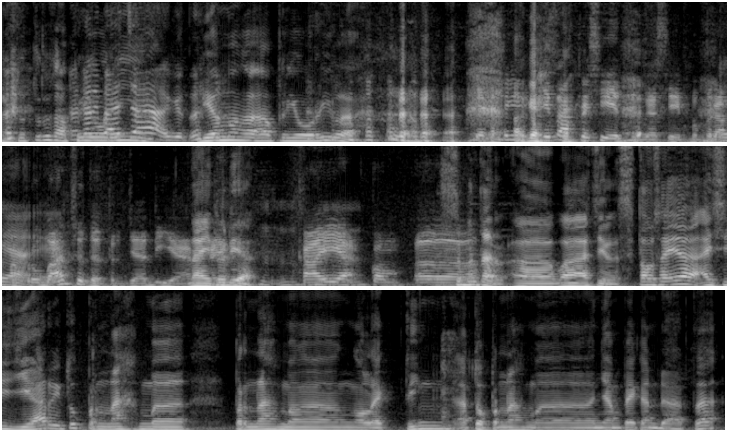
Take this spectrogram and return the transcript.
gitu terus a Akan priori. dibaca, gitu. Dia mah nggak a priori lah. ya tapi Oke. kita appreciate juga sih beberapa Iya, perubahan sudah terjadi ya Nah, itu dia. Kayak- kom, eh, Sebentar, eh, Bang Acil, setahu saya ICGR itu pernah me- pernah mengolekting atau pernah menyampaikan data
